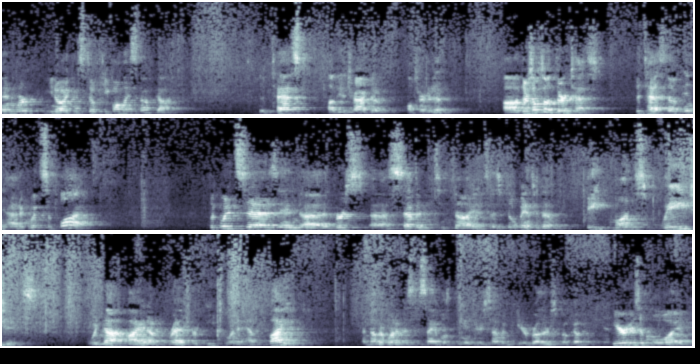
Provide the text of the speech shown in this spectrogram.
and where you know I can still keep all my stuff, God? The test of the attractive alternative. Uh, there's also a third test, the test of inadequate supply. Look what it says in uh, verse uh, 7 to 9. It says, Philip answered them, Eight months' wages would not buy enough bread for each one to have a bite. Another one of his disciples, Andrew, Simon Peter, brother, spoke up. Here is a boy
